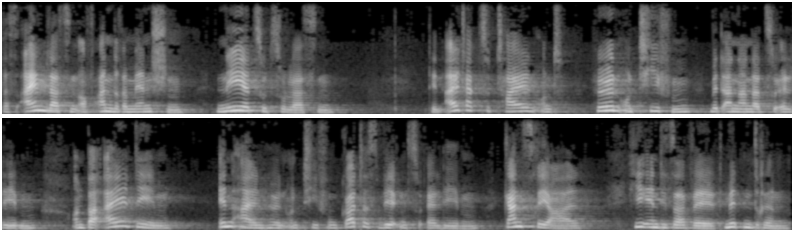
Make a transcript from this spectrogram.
das Einlassen auf andere Menschen, Nähe zuzulassen, den Alltag zu teilen und Höhen und Tiefen miteinander zu erleben und bei all dem, in allen Höhen und Tiefen, Gottes Wirken zu erleben, ganz real, hier in dieser Welt, mittendrin.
